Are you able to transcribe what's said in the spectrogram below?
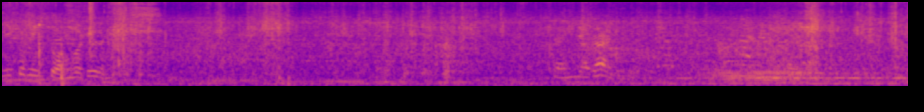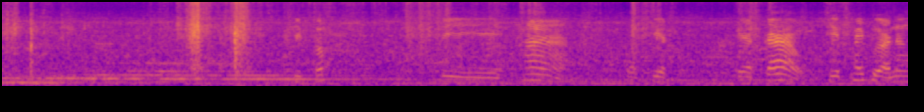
นี่ก็มีสองออเดอร์แสงยาวได้สิบก็สี่ห้าหกเจ็ดแปดเก้าสิบให้เผื่อหนึ่ง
